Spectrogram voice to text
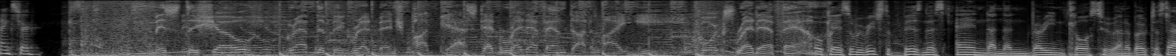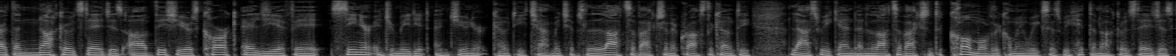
Thanks, sir. Missed the show? Grab the Big Red Bench podcast at redfm.ie. Cork's Red FM. Okay, so we reached the business end and then very close to and about to start the knockout stages of this year's Cork LGFA Senior, Intermediate and Junior County Championships. Lots of action across the county last weekend and lots of action to come over the coming weeks as we hit the knockout stages.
